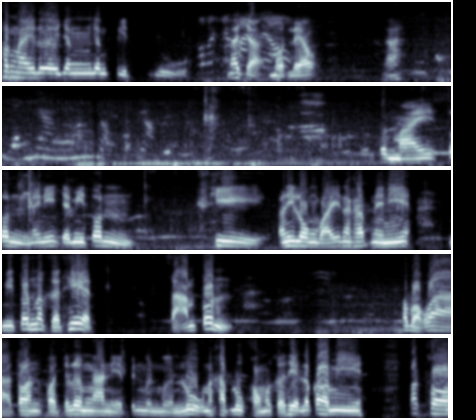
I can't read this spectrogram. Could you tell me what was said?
ข้างในเลยยังยังปิดอยู่ น่าจะหมดแล้ว นะห่วงแห้งแล้วมันแบบเขาอยากไป ต้นไม้ต้นในนี้จะมีต้นที่อันนี้ลงไว้นะครับ ในนี้มีต้นมะเขือเทศสามต้น เขาบอกว่าตอนก่อนจะเริ่มงานเนี่ยเป็นหมื่นหมื่นๆลูกนะครับ ลูกของมะเขือเทศ แล้วก็มีฟักทอง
